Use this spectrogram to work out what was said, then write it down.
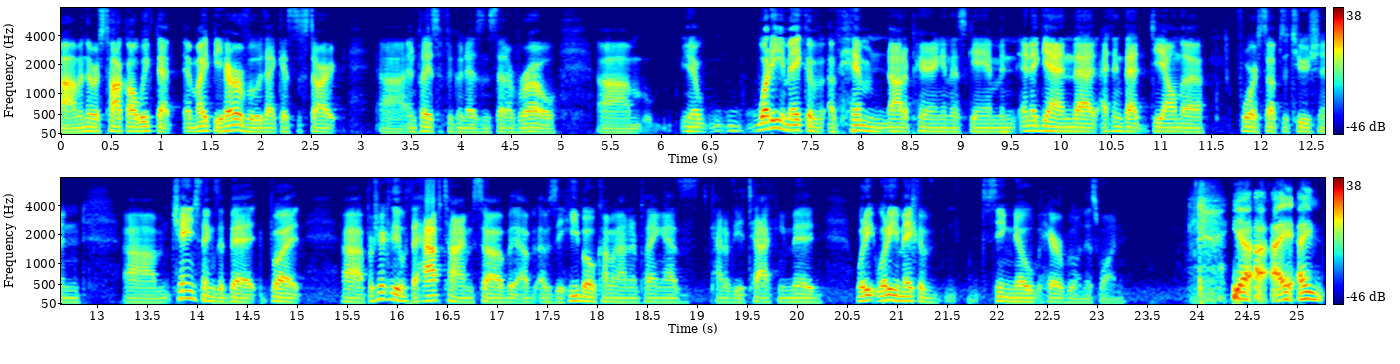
um, and there was talk all week that it might be Herivaux that gets to start uh, in place of Fagundez instead of Rowe. Um, you know, what do you make of, of him not appearing in this game? And, and again, that I think that Dielna for substitution um, changed things a bit, but uh, particularly with the halftime sub of, of Zahibo coming on and playing as kind of the attacking mid. What do you, what do you make of seeing no Herivaux in this one? Yeah, I, I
